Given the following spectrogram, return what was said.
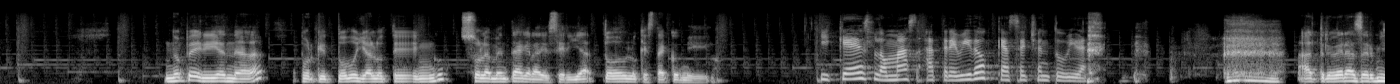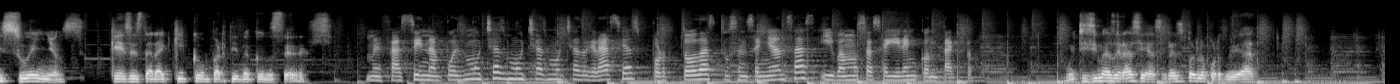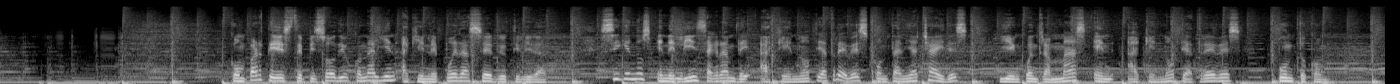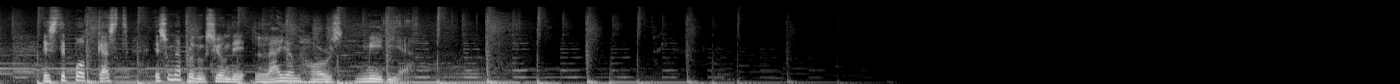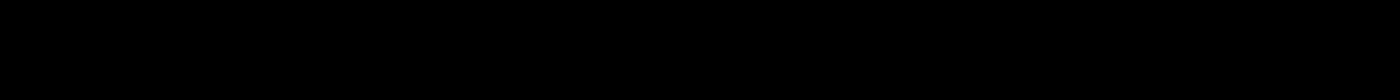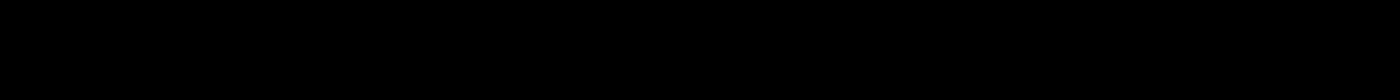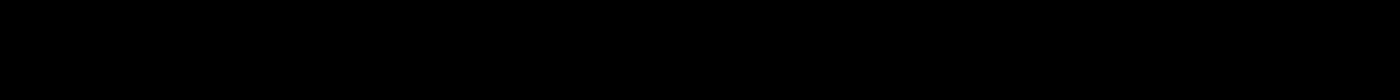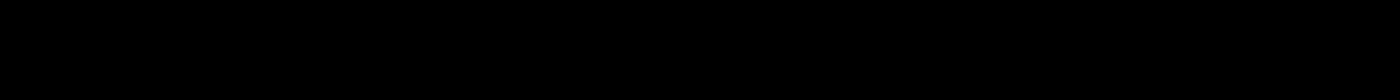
No pediría nada, porque todo ya lo tengo, solamente agradecería todo lo que está conmigo. ¿Y qué es lo más atrevido que has hecho en tu vida? Atrever a hacer mis sueños, que es estar aquí compartiendo con ustedes. Me fascina, pues muchas, muchas, muchas gracias por todas tus enseñanzas y vamos a seguir en contacto. Muchísimas gracias, gracias por la oportunidad. Comparte este episodio con alguien a quien le pueda ser de utilidad. Síguenos en el Instagram de A que no te atreves con Tania Chaides y encuentra más en aquenoteatreves.com. Este podcast es una producción de Lion Horse Media.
